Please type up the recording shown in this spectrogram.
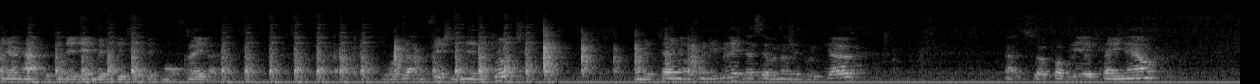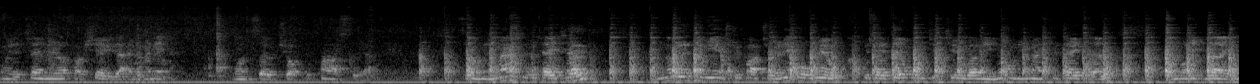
You don't have to put it in, it gives it a bit more flavour. Well, that fish is nearly cooked. I'm going to turn it off any minute. Let's have another quick go. That's uh, probably okay now. I'm going to turn it off. I'll show you that in a minute once I've chopped the parsley up. So I'm going to mash the potato. I'm not going to put any extra butter in it or milk because I don't want it too runny. Normally mashed potato, you want it light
